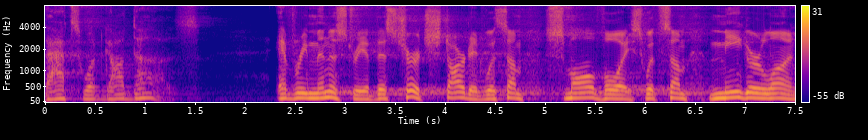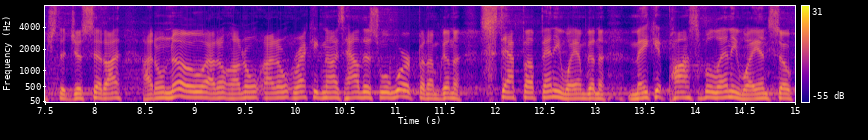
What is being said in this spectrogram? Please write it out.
That's what God does. Every ministry of this church started with some small voice, with some meager lunch that just said, I, I don't know, I don't, I, don't, I don't recognize how this will work, but I'm going to step up anyway. I'm going to make it possible anyway. And so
